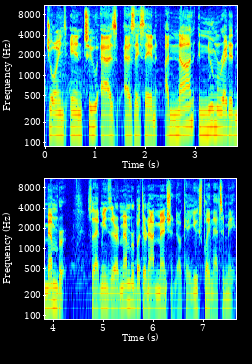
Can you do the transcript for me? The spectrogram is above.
joins in too as, as they say, an, a non-enumerated member. So that means they're a member, but they're not mentioned. Okay, you explain that to me.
